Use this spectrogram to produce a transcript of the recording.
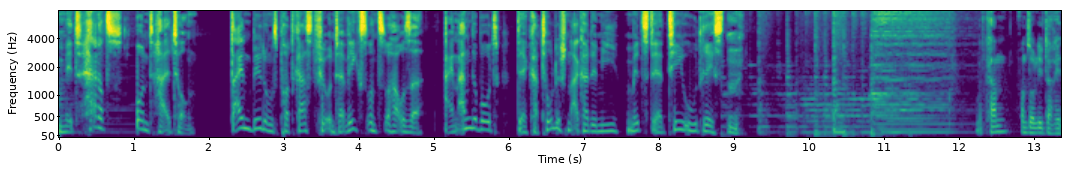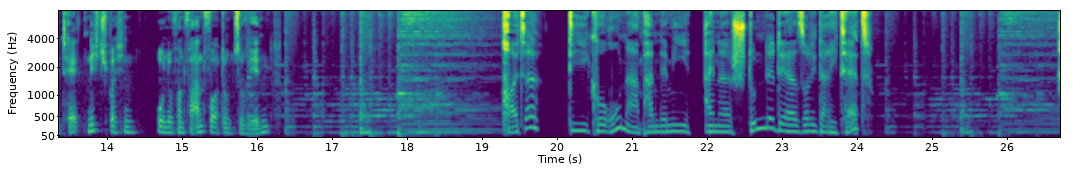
mit Herz und Haltung. Dein Bildungspodcast für unterwegs und zu Hause. Ein Angebot der Katholischen Akademie mit der TU Dresden. Man kann von Solidarität nicht sprechen, ohne von Verantwortung zu reden. Heute die Corona-Pandemie. Eine Stunde der Solidarität?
